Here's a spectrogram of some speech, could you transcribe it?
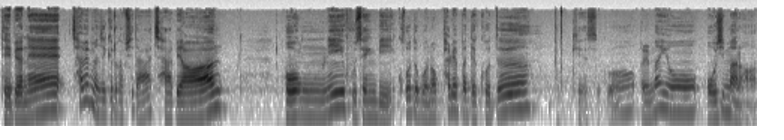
대변에 차변 먼저 기록합시다. 차변 복리 후생비 코드 번호 800번대 코드 이렇게 쓰고 얼마요? 50만 원.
